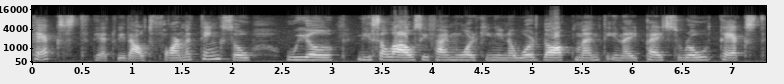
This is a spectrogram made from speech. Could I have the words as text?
text that without formatting. So will this allows if I'm working in a Word document in a paste raw text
